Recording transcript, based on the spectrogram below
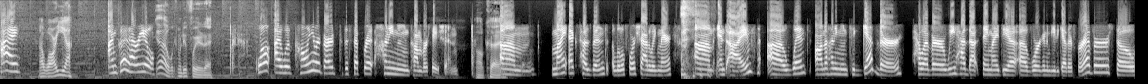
Hi, How are you? I'm good. How are you? Yeah, what can we do for you today? Well, I was calling in regards to the separate honeymoon conversation. Okay. Um, my ex-husband, a little foreshadowing there, um, and I uh, went on a honeymoon together. However, we had that same idea of we're going to be together forever, so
